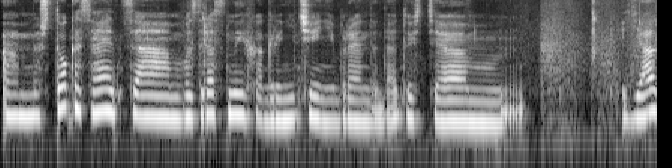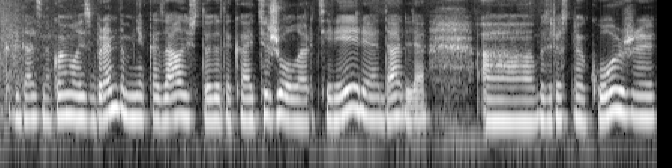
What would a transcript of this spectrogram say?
э, что касается возрастных ограничений бренда, да, то есть э, я, когда знакомилась с брендом, мне казалось, что это такая тяжелая артиллерия да, для а, возрастной кожи.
